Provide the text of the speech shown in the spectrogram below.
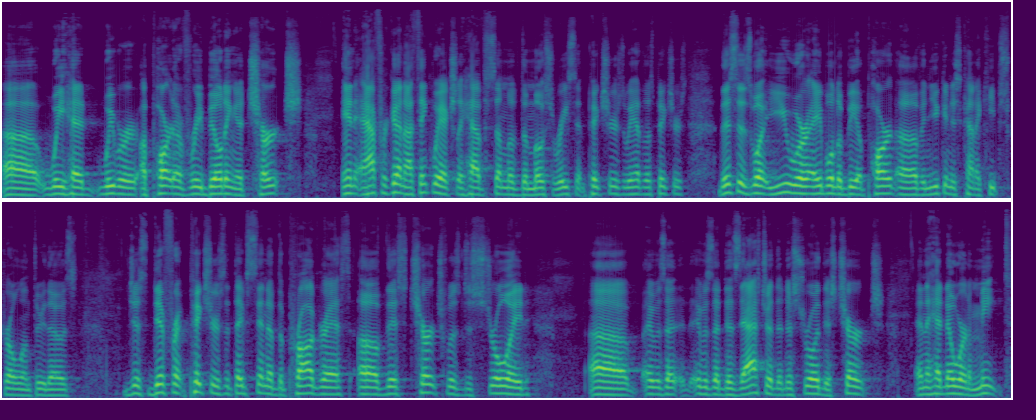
Uh, we, had, we were a part of rebuilding a church in Africa, and I think we actually have some of the most recent pictures. Do we have those pictures? This is what you were able to be a part of, and you can just kind of keep scrolling through those. Just different pictures that they've sent of the progress of this church was destroyed. Uh, it, was a, it was a disaster that destroyed this church, and they had nowhere to meet.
